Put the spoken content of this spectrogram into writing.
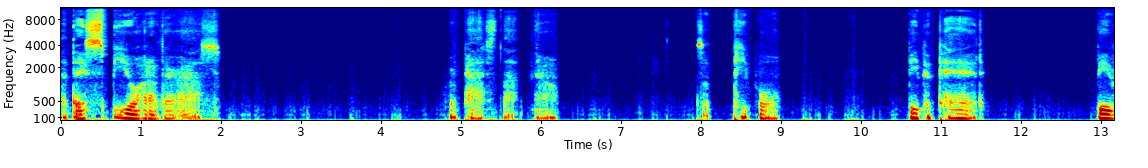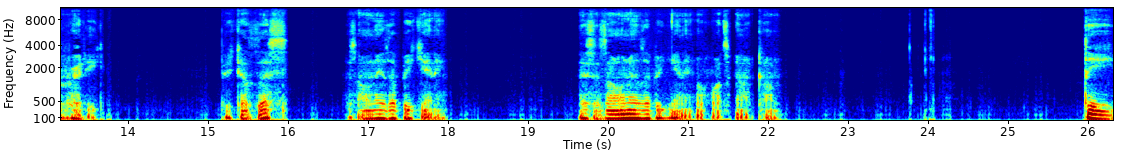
that they spew out of their ass. We're past that now. So people be prepared. Be ready. Because this is only the beginning. This is only the beginning of what's going to come. The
